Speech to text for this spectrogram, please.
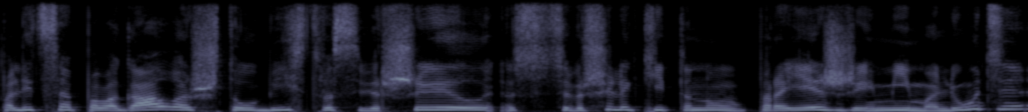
полиция полагала, что убийство совершил, совершили какие-то ну, проезжие мимо люди,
